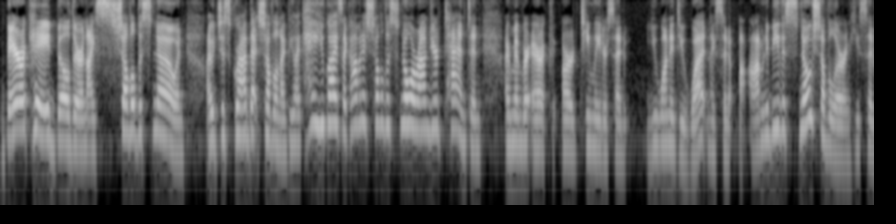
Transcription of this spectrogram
barricade builder and I shoveled the snow and I would just grab that shovel and I'd be like, hey, you guys, like, I'm to shovel the snow around your tent. And I remember Eric, our team leader, said, you want to do what? And I said, I'm going to be the snow shoveler. And he said,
